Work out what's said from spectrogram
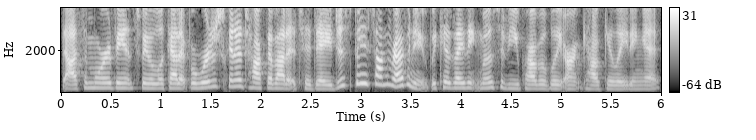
That's a more advanced way to look at it, but we're just going to talk about it today just based on revenue because I think most of you probably aren't calculating it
